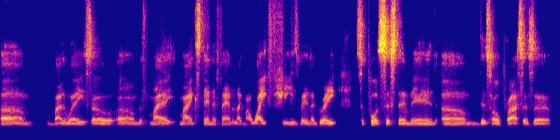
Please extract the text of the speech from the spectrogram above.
Um, by the way. So um, the, my my extended family, like my wife, she's been a great support system in um, this whole process of,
